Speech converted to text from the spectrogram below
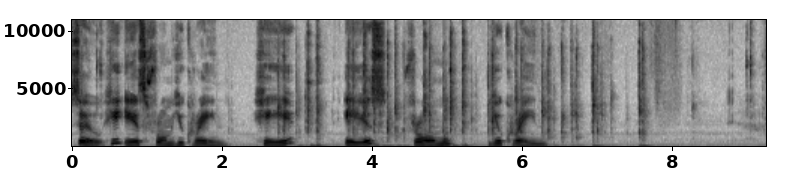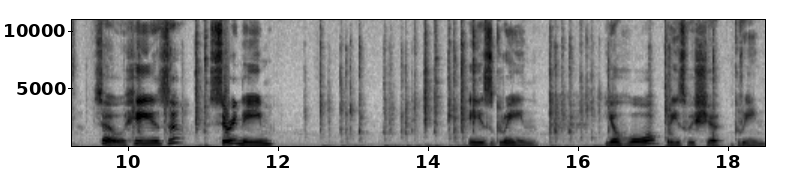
So, he is from Ukraine. He is from Ukraine. So, his surname is Green. Його прізвище Green.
